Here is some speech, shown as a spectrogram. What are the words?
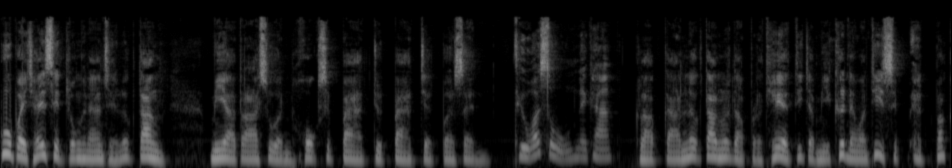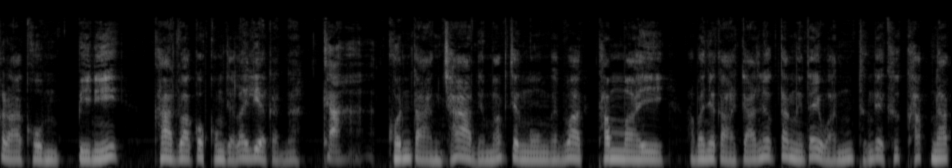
ผู้ไปใช้สิทธิ์ลงคะแนนเสียงเลือกตั้ง มีอัตราส่วน 68.87%ถือว่าสูงนะคะ กลับการเลือกตั้งระดับประเทศที่จะมีขึ้นในวันที่ 11 มกราคม ปีนี้คาดว่าก็คงจะไล่เลี่ยกันนะค่ะคนต่างชาติเนี่ยมักจะงงกันว่าทำไมบรรยากาศการเลือกตั้งในไต้หวันถึงได้คึกคักนัก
